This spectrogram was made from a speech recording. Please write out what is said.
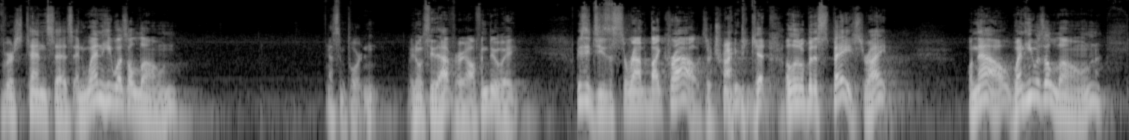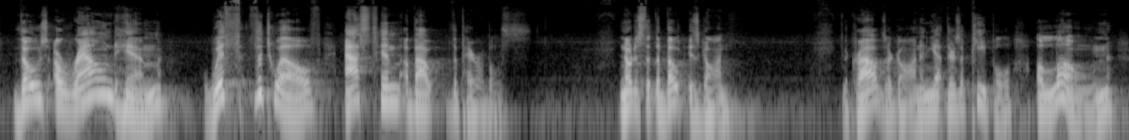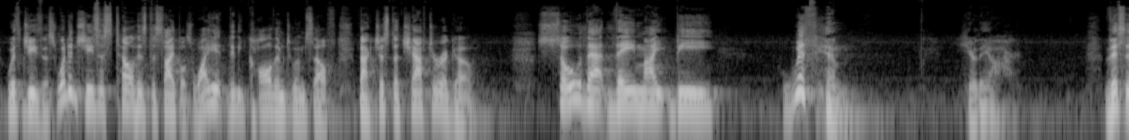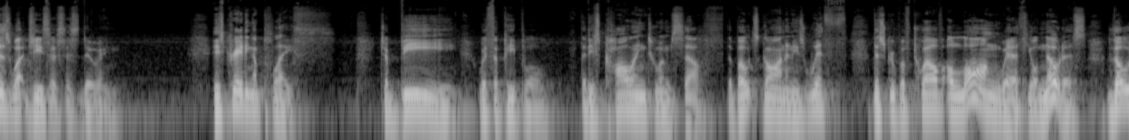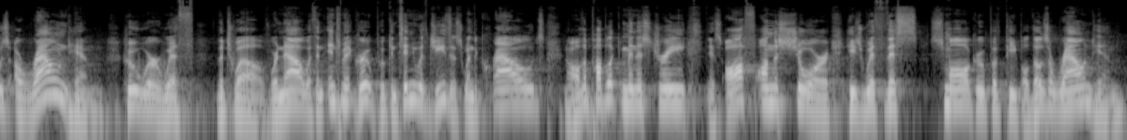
Verse 10 says, And when he was alone, that's important. We don't see that very often, do we? We see Jesus surrounded by crowds or trying to get a little bit of space, right? Well, now, when he was alone, those around him with the 12 asked him about the parables. Notice that the boat is gone, the crowds are gone, and yet there's a people alone with Jesus. What did Jesus tell his disciples? Why did he call them to himself back just a chapter ago? So that they might be with him. Here they are. This is what Jesus is doing. He's creating a place to be with the people that he's calling to himself. The boat's gone, and he's with this group of 12, along with, you'll notice, those around him who were with the 12. We're now with an intimate group who continue with Jesus when the crowds and all the public ministry is off on the shore. He's with this small group of people, those around him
